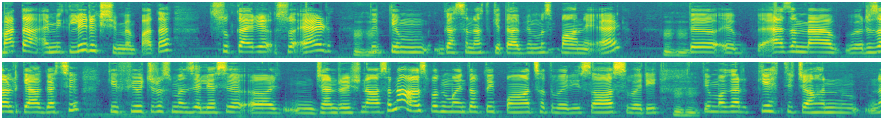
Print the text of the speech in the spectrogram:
پَتہ اَمِکۍ لِرِکٕس چھِ مےٚ پَتہ سُہ کَرِ سُہ ایڈ تہٕ تِم گژھن اَتھ کِتابہِ منٛز پانَے ایڈ تہٕ ایز اےٚ مےٚ رِزَلٹ کیٛاہ گژھِ کہِ فیوٗچرَس منٛز ییٚلہِ اَسہِ جَنریشن آسان نہ آز پَتہٕ مٲنۍتو تُہۍ پانٛژھ ہَتھ ؤری ساس ؤری تِم اگر کینٛہہ تہِ چاہَن نہ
